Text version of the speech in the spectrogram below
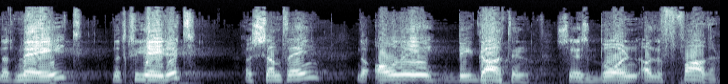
not made, not created, or something, the only begotten. So he is born of the Father.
